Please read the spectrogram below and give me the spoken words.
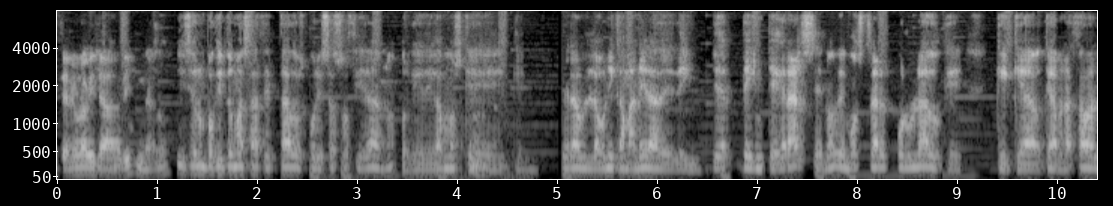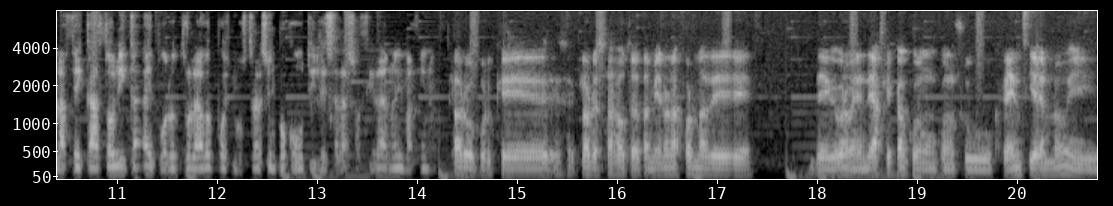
tener una vida digna, ¿no? Y ser un poquito más aceptados por esa sociedad, ¿no? Porque digamos que, mm era la única manera de, de, integrarse, ¿no? de mostrar por un lado que, que, que, abrazaban la fe católica y por otro lado pues mostrarse un poco útiles a la sociedad, ¿no? Imagino. Claro, porque claro, esa es otra, también una forma de, de bueno, de África con, con, sus creencias, ¿no? Y,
